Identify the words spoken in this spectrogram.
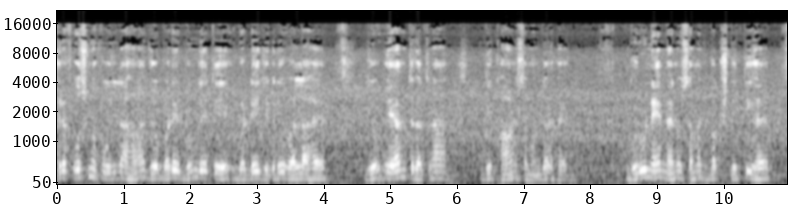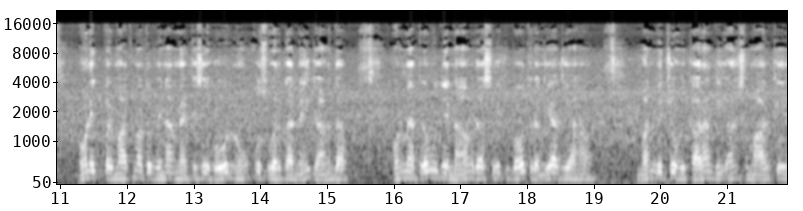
ਸਿਰਫ ਉਸ ਨੂੰ ਪੂਜਦਾ ਹਾਂ ਜੋ ਬੜੇ ਡੂੰਘੇ ਤੇ ਵੱਡੇ ਜਿਗਰੇ ਵਾਲਾ ਹੈ, ਜੋ ਬੇਅੰਤ ਰਤਨਾ ਦੀ ਖਾਨ ਸਮੁੰਦਰ ਹੈ। ਗੁਰੂ ਨੇ ਮੈਨੂੰ ਸਮਝ ਬਖਸ਼ ਦਿੱਤੀ ਹੈ। ਹੁਣ ਇੱਕ ਪਰਮਾਤਮਾ ਤੋਂ ਬਿਨਾ ਮੈਂ ਕਿਸੇ ਹੋਰ ਨੂੰ ਉਸ ਵਰਗਾ ਨਹੀਂ ਜਾਣਦਾ। ਹੁਣ ਮੈਂ ਪ੍ਰਭੂ ਦੇ ਨਾਮ ਰਸ ਵਿੱਚ ਬਹੁਤ ਰੰਗਿਆ ਗਿਆ ਹਾਂ। ਮਨ ਵਿੱਚੋਂ ਵਿਕਾਰਾਂ ਦੀ ਅੰਸ਼ ਮਾਰ ਕੇ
